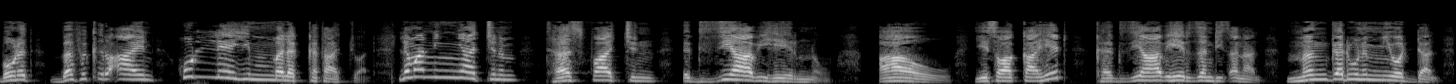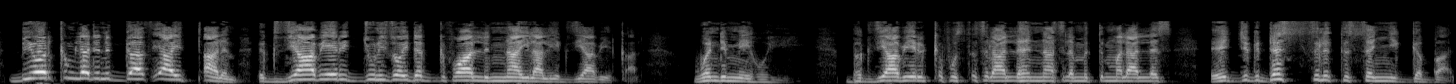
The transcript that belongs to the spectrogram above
በእውነት በፍቅር ዐይን ሁሌ ይመለከታችኋል። ለማንኛችንም ተስፋችን እግዚአብሔር ነው አዎ የሰው አካሄድ ከእግዚአብሔር ዘንድ ይጸናል መንገዱንም ይወዳል። ቢወድቅም ለድንጋጼ አይጣልም እግዚአብሔር እጁን ይዞ ይደግፈዋልና ይላል የእግዚአብሔር ቃል። ወንድሜ ሆይ በእግዚአብሔር ዕቅፍ ውስጥ ስላለህና ስለምትመላለስ እጅግ ደስ ልትሰኝ ይገባል።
